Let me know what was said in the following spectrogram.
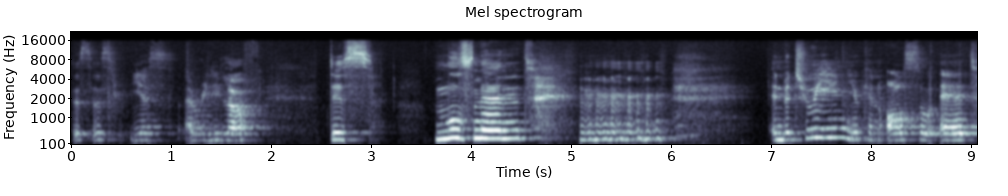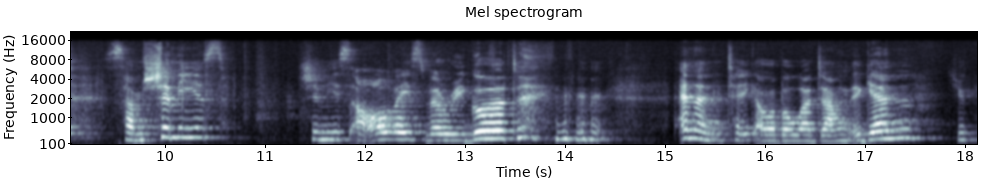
This is, yes, I really love this movement. In between, you can also add some shimmies. Shimmies are always very good. and then we take our boa down again. You,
